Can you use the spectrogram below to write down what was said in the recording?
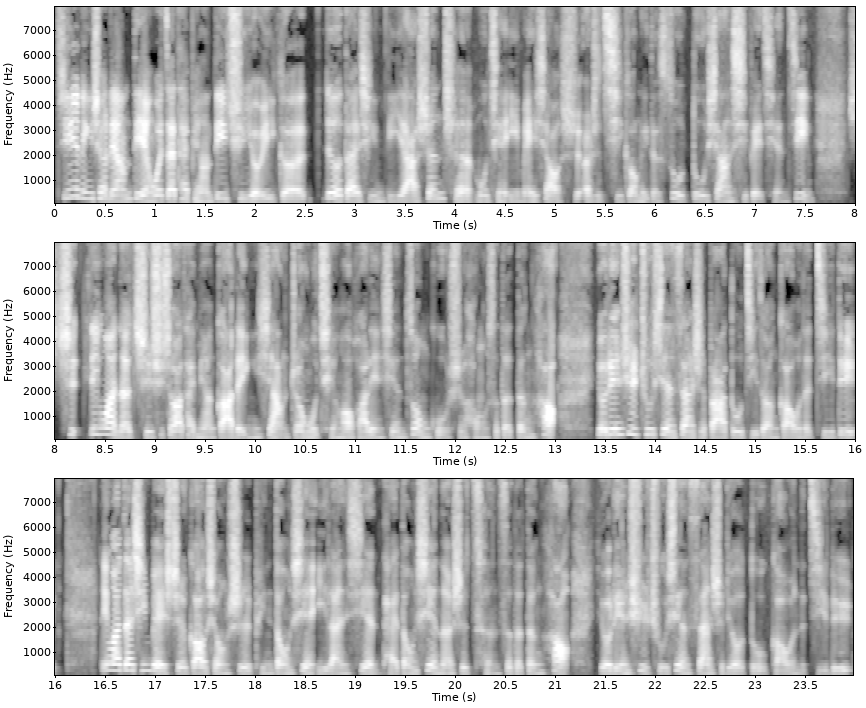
今天凌晨两点，位在太平洋地区有一个热带性低压生成，目前以每小时二十七公里的速度向西北前进。持另外呢，持续受到太平洋高压的影响，中午前后花莲县纵谷是红色的灯号，有连续出现三十八度极端高温的几率。另外，在新北市、高雄市、屏东县、宜兰县、台东县呢是橙色的灯号，有连续出现三十六度高温的几率。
